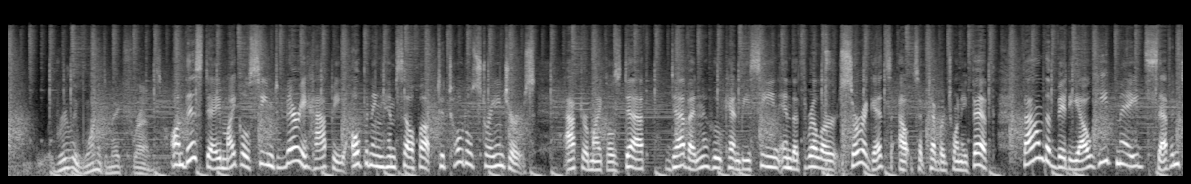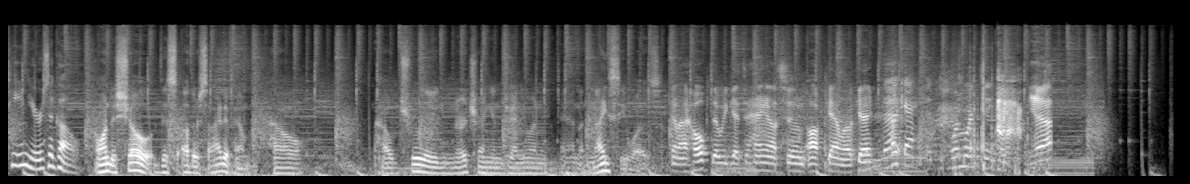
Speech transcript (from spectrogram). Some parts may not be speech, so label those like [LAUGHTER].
really wanted to make friends. On this day, Michael seemed very happy, opening himself up to total strangers. After Michael's death, Devin, who can be seen in the thriller Surrogates, out September 25th, found the video he'd made 17 years ago. I wanted to show this other side of him, how how truly nurturing and genuine and nice he was. And I hope that we get to hang out soon off camera, okay? Okay. One more thing. Yeah?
